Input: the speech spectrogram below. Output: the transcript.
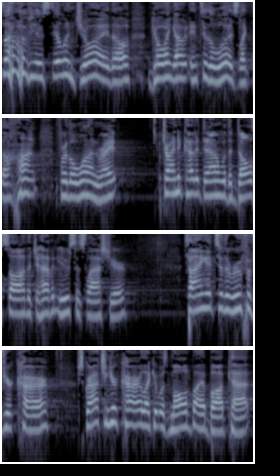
Some of you still enjoy, though, going out into the woods, like the hunt for the one, right? Trying to cut it down with a dull saw that you haven't used since last year, tying it to the roof of your car, scratching your car like it was mauled by a bobcat,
